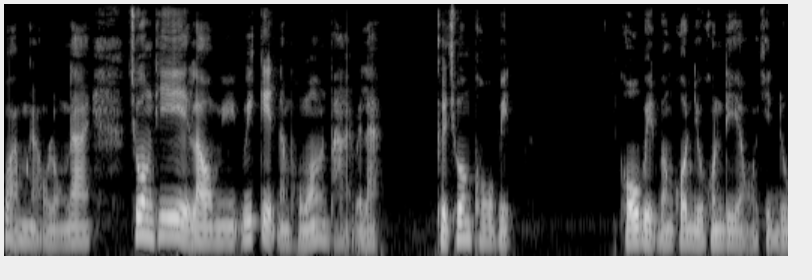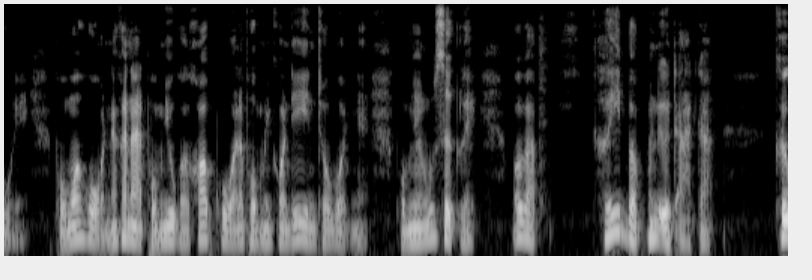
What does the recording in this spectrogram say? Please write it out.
ความเหงาลงได้ ช่วงที่เรามีวิกฤตนะผมว่ามันผ่านไปแล้ว คือช่วงโควิดโควิดบางคนอยู่คนเดียวคิดดูเลยผมว่าโหดนะขนาดผมอยู่กับครอบครัว แล้วผมเป็นคนที่อินโทรเวิร์ดเนี่ยผมยังรู้สึกเลย ว่าแบบ เฮ้ยแบบมันอึดอัดอะคือ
